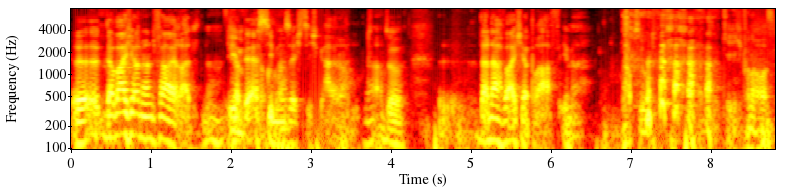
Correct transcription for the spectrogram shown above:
Äh, da war ich auch noch nicht verheiratet. Ne? Ich habe ja erst 67 geheiratet. Ne? Also äh, danach war ich ja brav, immer. Absolut. Gehe ich von aus.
